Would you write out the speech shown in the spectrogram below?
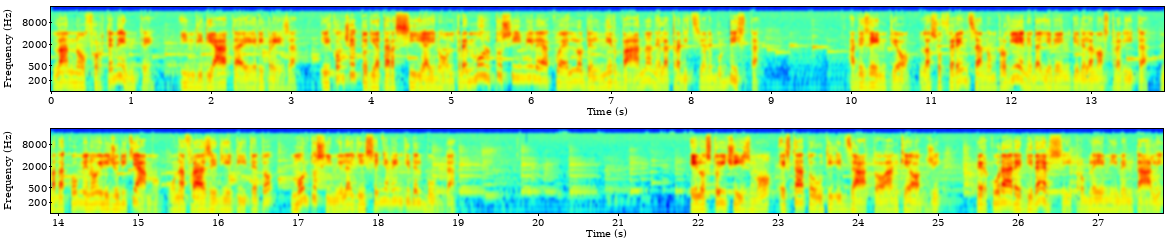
l'hanno fortemente invidiata e ripresa il concetto di atarassia, inoltre, è molto simile a quello del nirvana nella tradizione buddista. Ad esempio, la sofferenza non proviene dagli eventi della nostra vita, ma da come noi li giudichiamo, una frase di epiteto molto simile agli insegnamenti del Buddha. E lo stoicismo è stato utilizzato anche oggi per curare diversi problemi mentali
